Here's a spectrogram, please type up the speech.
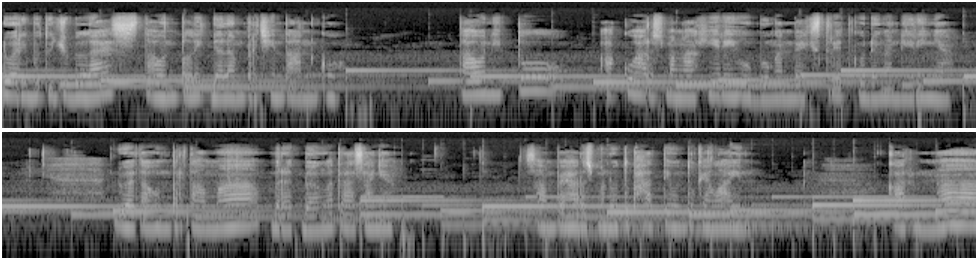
2017 tahun pelik dalam percintaanku. Tahun itu aku harus mengakhiri hubungan backstreetku dengan dirinya. Dua tahun pertama berat banget rasanya. Sampai harus menutup hati untuk yang lain. Karena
